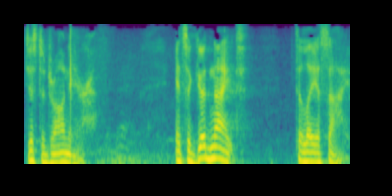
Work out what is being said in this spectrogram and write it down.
just to draw near. It's a good night to lay aside.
